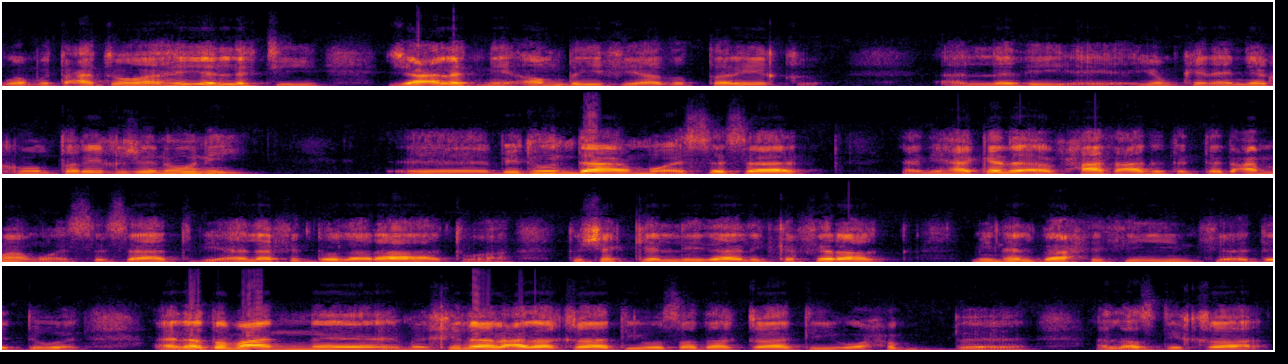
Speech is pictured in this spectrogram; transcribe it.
ومتعتها هي التي جعلتني أمضي في هذا الطريق الذي يمكن أن يكون طريق جنوني آه، بدون دعم مؤسسات يعني هكذا أبحاث عادة تدعمها مؤسسات بآلاف الدولارات وتشكل لذلك فرق من الباحثين في عدة دول. أنا طبعا من خلال علاقاتي وصداقاتي وحب الأصدقاء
